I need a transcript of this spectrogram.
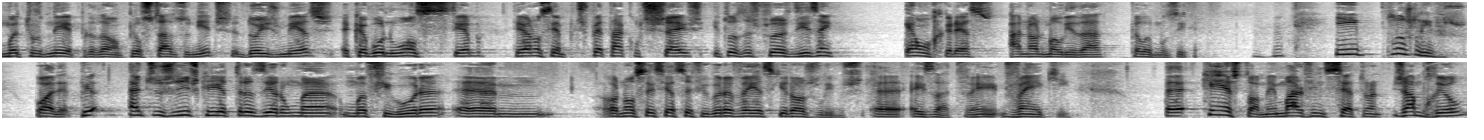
uma turnê, perdão, pelos Estados Unidos, dois meses, acabou no 11 de setembro, tiveram sempre espetáculos cheios e todas as pessoas dizem é um regresso à normalidade pela música. Uhum. E pelos livros? Olha, antes dos livros queria trazer uma, uma figura, um, ehm, ou não sei se essa figura vem a seguir aos livros. Uh, exato, vem, vem aqui. Uh, quem é este homem? Marvin Setron. Já morreu,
